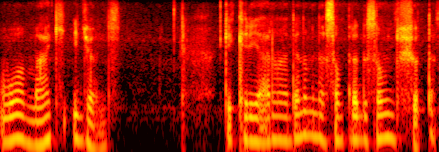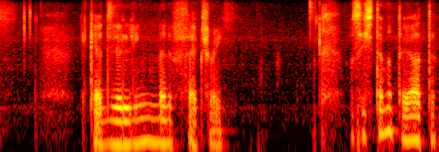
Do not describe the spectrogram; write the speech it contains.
Womack e Jones, que criaram a denominação produção enxuta que quer dizer Lean Manufacturing. O sistema Toyota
